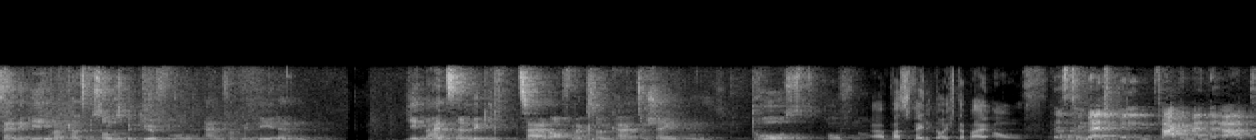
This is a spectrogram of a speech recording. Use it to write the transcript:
seine Gegenwart ganz besonders bedürfen und einfach mit denen jedem Einzelnen wirklich Zeit, Aufmerksamkeit zu schenken, Trost, Hoffnung. Äh, was fällt euch dabei auf? Dass zum Beispiel Pfarrgemeinderat,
